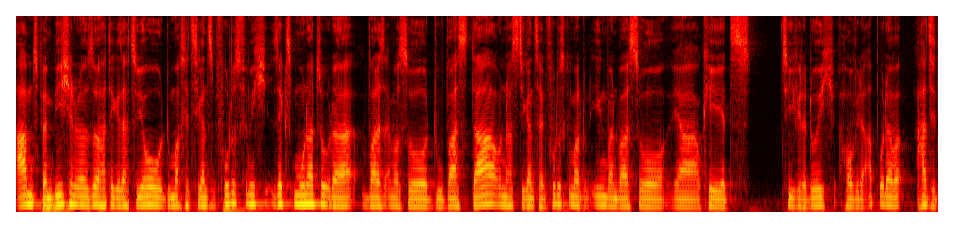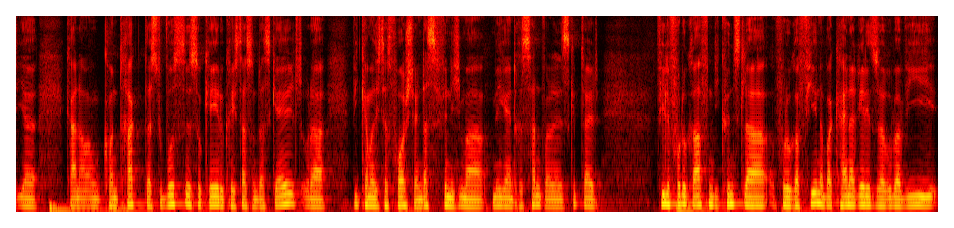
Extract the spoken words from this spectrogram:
abends beim Bierchen oder so hat er gesagt, so, yo, du machst jetzt die ganzen Fotos für mich sechs Monate oder war das einfach so, du warst da und hast die ganze Zeit Fotos gemacht und irgendwann war es so, ja, okay, jetzt ziehe ich wieder durch, hau wieder ab oder hattet ihr, keine Ahnung, einen Kontrakt, dass du wusstest, okay, du kriegst das und das Geld oder wie kann man sich das vorstellen? Das finde ich immer mega interessant, weil es gibt halt viele Fotografen, die Künstler fotografieren, aber keiner redet so darüber, wie,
